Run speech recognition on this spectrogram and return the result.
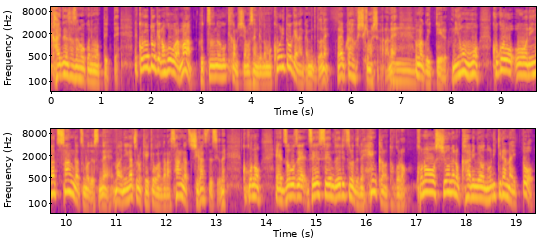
改善させる方向に持っていって、雇用統計の方はまあ、普通の動きかもしれませんけども、小売統計なんか見るとね、だいぶ回復してきましたからね、うまくいっている。日本も、ここ2月3月のですね、まあ2月の景況感から3月4月ですよね、ここの、え増税、税制税率のでね、変化のところ、この潮目の変わり目を乗り切らないと、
